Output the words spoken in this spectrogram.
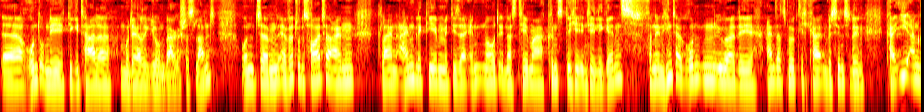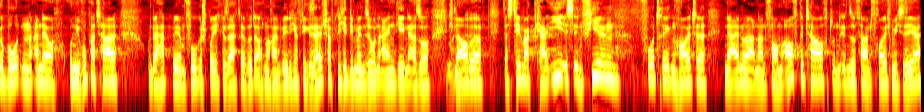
äh, rund um die digitale Modellregion Bergisches Land. Und ähm, er wird uns heute einen kleinen Einblick geben mit dieser Endnote in das Thema künstliche Intelligenz, von den Hintergründen über die Einsatzmöglichkeiten bis hin zu den KI-Angeboten an der Uni Wuppertal. Und er hat mir im Vorgespräch gesagt, er wird auch noch ein wenig auf die gesellschaftliche Dimension eingehen. Also ich glaube, das Thema KI ist in vielen Vorträgen heute in der einen oder anderen Form aufgetaucht. Und insofern freue ich mich sehr,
